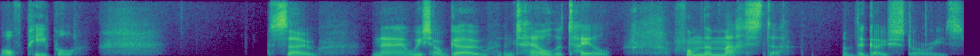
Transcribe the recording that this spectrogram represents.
of people. So now we shall go and tell the tale from the master of the ghost stories,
